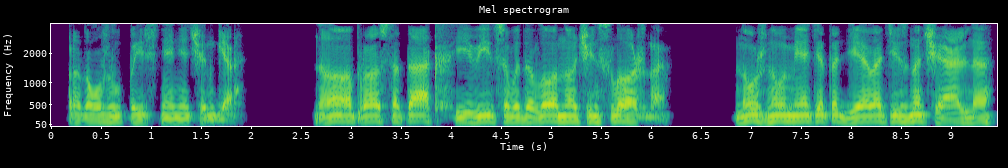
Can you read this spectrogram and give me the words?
— продолжил пояснение Ченгер. Но просто так явиться в Эделон очень сложно. Нужно уметь это делать изначально,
